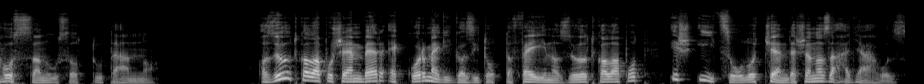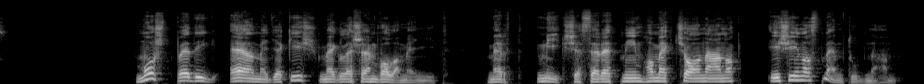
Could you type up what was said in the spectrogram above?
hosszan úszott utána. A zöld kalapos ember ekkor megigazította fején a zöld kalapot, és így szólott csendesen az ágyához. Most pedig elmegyek és meglesem valamennyit, mert mégse szeretném, ha megcsalnának, és én azt nem tudnám.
